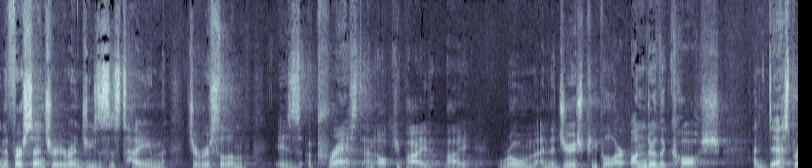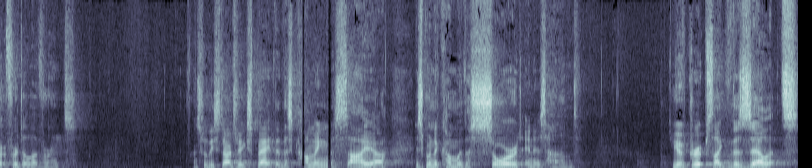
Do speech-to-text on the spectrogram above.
In the first century, around Jesus' time, Jerusalem is oppressed and occupied by Rome, and the Jewish people are under the cosh and desperate for deliverance. And so they start to expect that this coming Messiah is going to come with a sword in his hand. You have groups like the Zealots,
